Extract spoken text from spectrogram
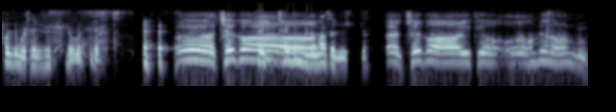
초집을 해 주시죠, 그쪽에. 어, 제가 책, 책임을 좀 맡아 주시죠. 예, 제가 이렇게 어, 하면은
